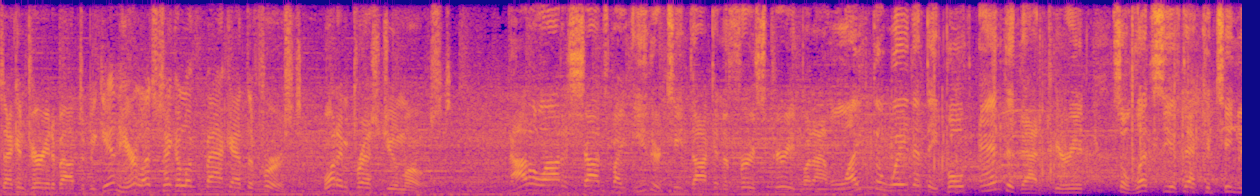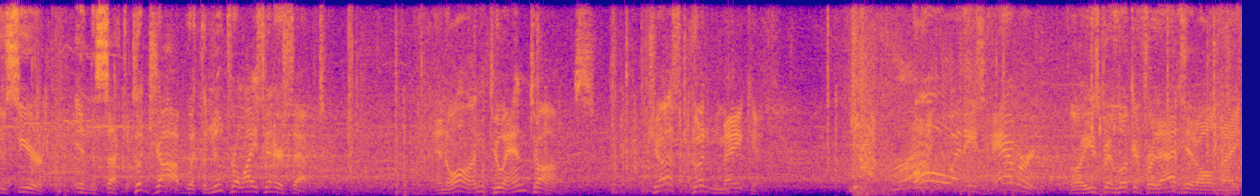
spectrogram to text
Second period about to begin here. Let's take a look back at the first. What impressed you most? Not a lot of shots by either team, Doc, in the first period, but I like the way that they both ended that period. So let's see if that continues here in the second. Good job with the neutral ice intercept. And on to Antons. Just couldn't make it. Oh, and he's hammered. Oh, he's been looking for that hit all night.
